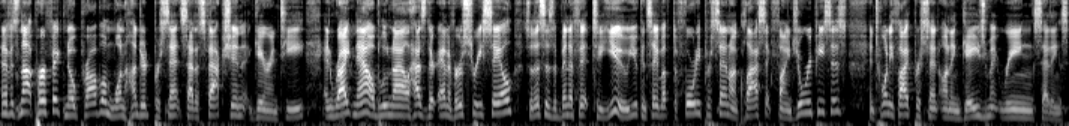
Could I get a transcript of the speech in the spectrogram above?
And if it's not perfect, no problem, 100% satisfaction guarantee. And right now, Blue Nile has their anniversary sale, so this is a benefit to you. You can save up to 40% on classic fine jewelry pieces and 25% on engagement ring settings.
